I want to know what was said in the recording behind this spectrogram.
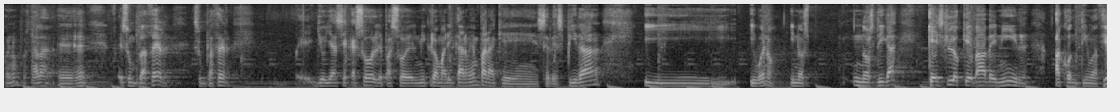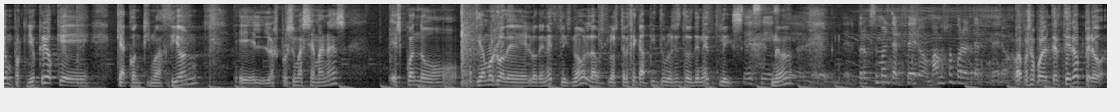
Bueno, pues nada, eh, es un placer, es un placer. Yo ya si acaso le paso el micro a Mari Carmen para que se despida y, bueno, y nos, nos diga qué es lo que va a venir a continuación, porque yo creo que, que a continuación, eh, las próximas semanas, es cuando hacíamos lo de, lo de Netflix, ¿no? Los, los 13 capítulos estos de Netflix, ¿no? el, próximo el tercero, vamos a por el tercero. Vamos a por el tercero, pero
